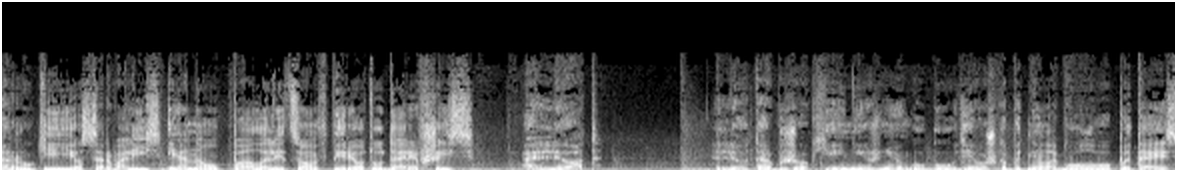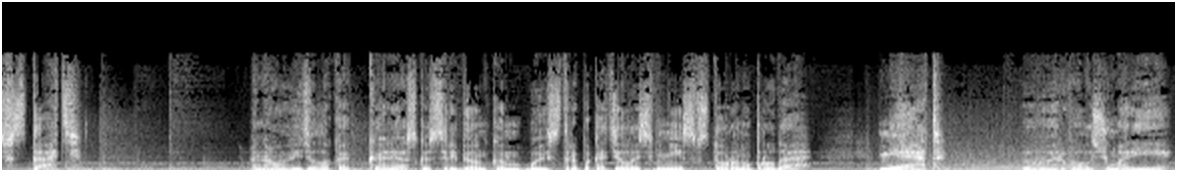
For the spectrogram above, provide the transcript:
Руки ее сорвались, и она упала лицом вперед, ударившись о лед. Лед обжег ей нижнюю губу. Девушка подняла голову, пытаясь встать. Она увидела, как коляска с ребенком быстро покатилась вниз в сторону пруда. «Нет!» — вырвалась у Марии.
